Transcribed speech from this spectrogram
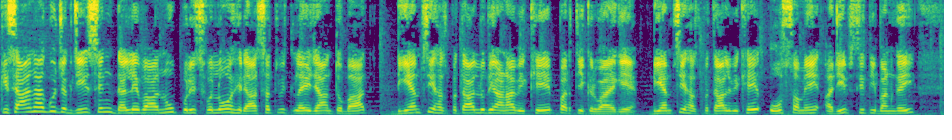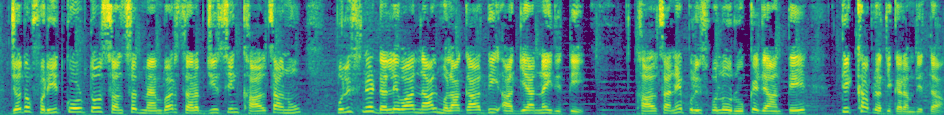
ਕਿਸਾਨ ਆਗੂ ਜਗਜੀਤ ਸਿੰਘ ਡੱਲੇਵਾਲ ਨੂੰ ਪੁਲਿਸ ਵੱਲੋਂ ਹਿਰਾਸਤ ਵਿੱਚ ਲਏ ਜਾਣ ਤੋਂ ਬਾਅਦ ਡੀਐਮਸੀ ਹਸਪਤਾਲ ਲੁਧਿਆਣਾ ਵਿਖੇ ਭਰਤੀ ਕਰਵਾਇਆ ਗਿਆ ਡੀਐਮਸੀ ਹਸਪਤਾਲ ਵਿਖੇ ਉਸ ਸਮੇਂ ਅਜੀਬ ਸਥਿਤੀ ਬਣ ਗਈ ਜਦੋਂ ਫਰੀਦਕੋਟ ਤੋਂ ਸੰਸਦ ਮੈਂਬਰ ਸਰਬਜੀਤ ਸਿੰਘ ਖਾਲਸਾ ਨੂੰ ਪੁਲਿਸ ਨੇ ਡੱਲੇਵਾਲ ਨਾਲ ਮੁਲਾਕਾਤ ਦੀ ਆਗਿਆ ਨਹੀਂ ਦਿੱਤੀ। ਖਾਲਸਾ ਨੇ ਪੁਲਿਸ ਵੱਲੋਂ ਰੋਕੇ ਜਾਣ ਤੇ ਤਿੱਖਾ ਪ੍ਰਤੀਕਰਮ ਦਿੱਤਾ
